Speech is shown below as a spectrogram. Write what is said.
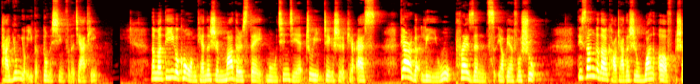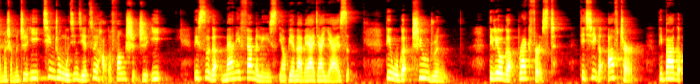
她拥有一个多么幸福的家庭。那么第一个空我们填的是 Mother's Day 母亲节，注意这个是撇 s。第二个礼物 presents 要变复数。第三个呢，考察的是 one of 什么什么之一，庆祝母亲节最好的方式之一。第四个 many families 要变 y 为 i 加 es。第五个 children。第六个 breakfast。第七个 after。第八个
